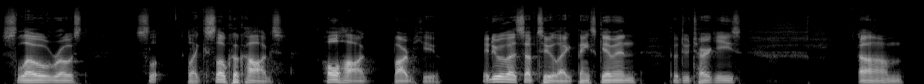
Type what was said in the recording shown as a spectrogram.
slow roast, sl- like slow cook hogs, whole hog barbecue. They do all that stuff too, like Thanksgiving. They'll do turkeys. Um,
